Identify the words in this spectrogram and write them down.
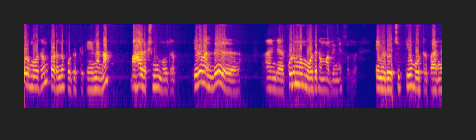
ஒரு மோதிரம் தொடர்ந்து போட்டுட்டு இருக்கேன் என்னன்னா மகாலட்சுமி மோதிரம். இது வந்து இங்கே இங்க குடும்ப மோதிரம் அப்படின்னு சொல்லுவேன். என்னுடைய சித்தியும் போட்டிருப்பாங்க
